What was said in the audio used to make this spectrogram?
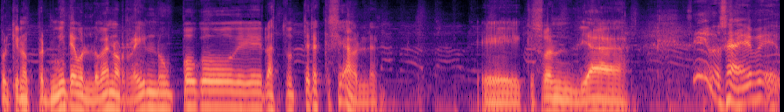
porque nos permite por lo menos reírnos un poco de las tonteras que se hablan. Eh, que son ya... Sí, o sea, eh, eh,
